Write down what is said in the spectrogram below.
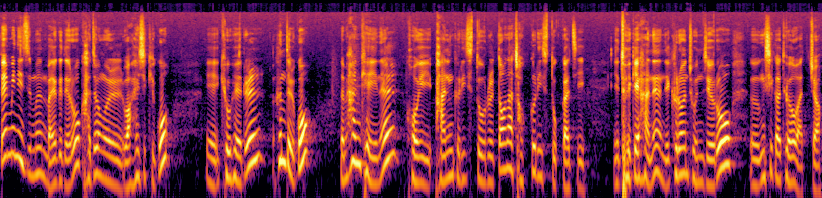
페미니즘은 말 그대로 가정을 와해시키고 예, 교회를 흔들고 그다음에 한 개인을 거의 반 그리스도를 떠나 적 그리스도까지 예, 되게 하는 이제 그런 존재로 어, 응시가 되어 왔죠.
